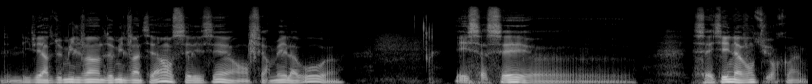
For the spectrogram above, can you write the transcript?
l'hiver 2020-2021, on s'est laissé enfermer là-haut. Euh, et ça c'est, euh, ça a été une aventure quand même.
